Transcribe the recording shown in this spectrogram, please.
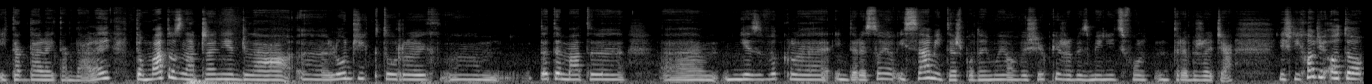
i tak dalej, i tak dalej, to ma to znaczenie dla ludzi, ludzi, których te tematy niezwykle interesują i sami też podejmują wysiłki, żeby zmienić swój tryb życia. Jeśli chodzi o to,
